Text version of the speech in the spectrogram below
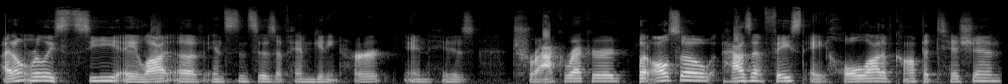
I don't really see a lot of instances of him getting hurt in his track record, but also hasn't faced a whole lot of competition.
